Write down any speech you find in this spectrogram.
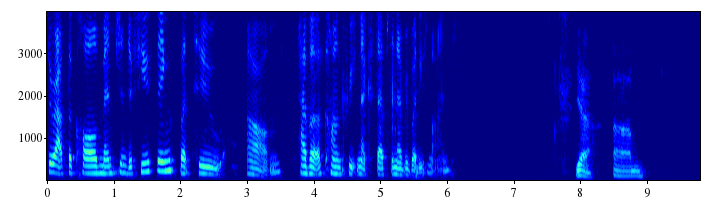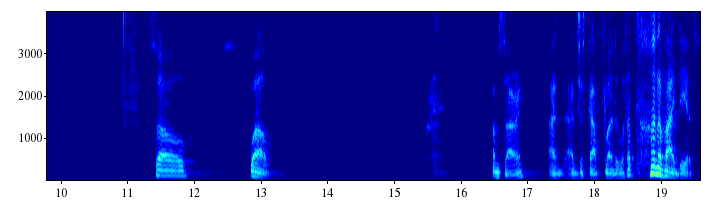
throughout the call mentioned a few things but to um, have a concrete next steps in everybody's minds. Yeah um, so well i'm sorry I, I just got flooded with a ton of ideas.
